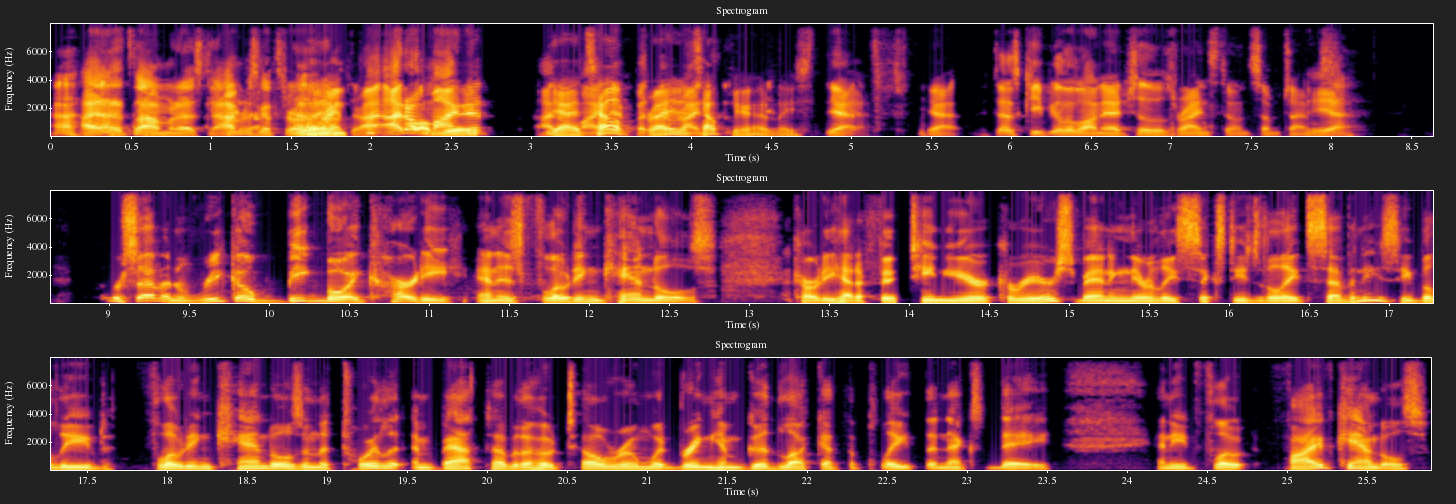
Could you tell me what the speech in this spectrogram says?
I, that's all I'm gonna. say. I'm just gonna throw that out there. I, I don't mind it. I yeah, it's mind it, helped, right? It's helped you at least. Yeah, yeah, it does keep you a little on edge of those rhinestones sometimes. Yeah. Number seven, Rico Big Boy Carty and his floating candles. Carty had a 15 year career spanning the early 60s to the late 70s. He believed floating candles in the toilet and bathtub of the hotel room would bring him good luck at the plate the next day. And he'd float five candles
